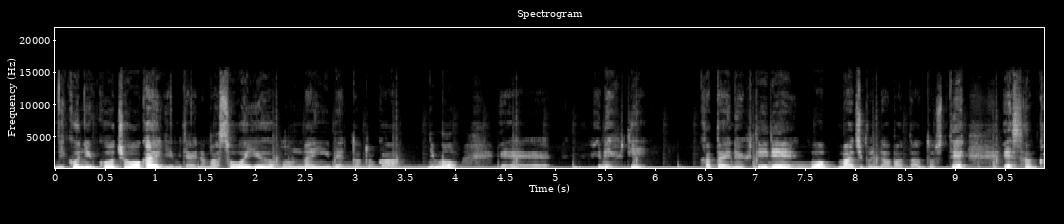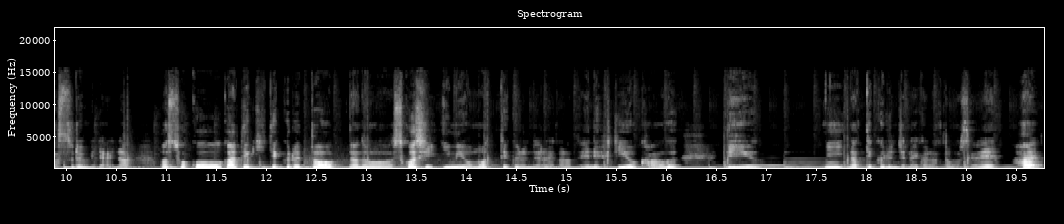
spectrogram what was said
ニコニコ超会議みたいな、まあ、そういうオンラインイベントとかにも、えー、NFT、買った NFT でを、まあ、自分のアバターとして参加するみたいな、まあ、そこができてくるとあの少し意味を持ってくるんじゃないかな NFT を買う理由になってくるんじゃないかなと思うんですよね。はい。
